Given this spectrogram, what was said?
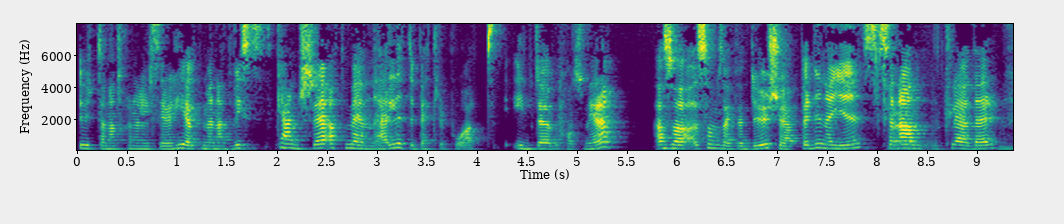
utan att generalisera helt, men att visst, kanske att män är lite bättre på att inte överkonsumera. Alltså som sagt att du köper dina jeans, sen Kläder. an, kläder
